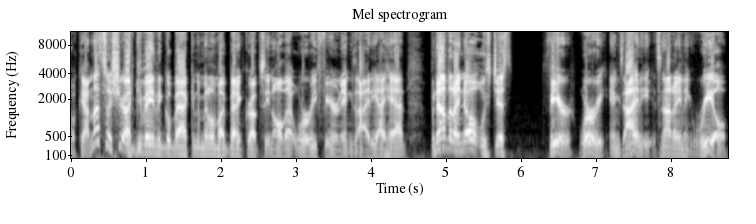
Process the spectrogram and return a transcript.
Okay, I'm not so sure I'd give anything to go back in the middle of my bankruptcy and all that worry, fear, and anxiety I had. But now that I know it was just fear, worry, anxiety. It's not anything real.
